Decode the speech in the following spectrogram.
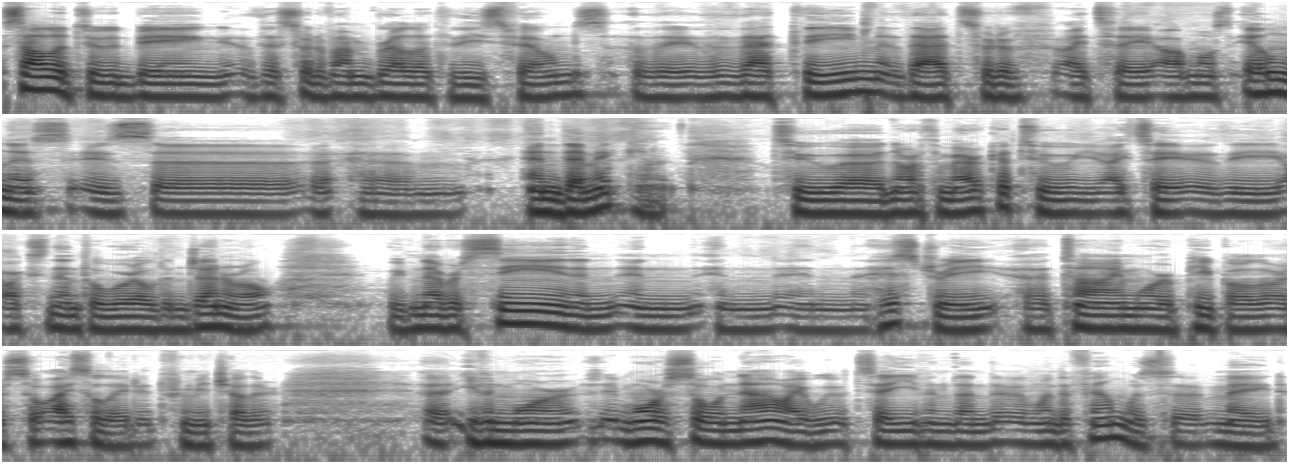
Solitude being the sort of umbrella to these films, the, that theme, that sort of, I'd say, almost illness is uh, uh um, endemic. Right to uh, North America, to I'd say the Occidental world in general. We've never seen in, in, in, in history a time where people are so isolated from each other. Uh, even more, more so now, I would say, even than the, when the film was uh, made.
